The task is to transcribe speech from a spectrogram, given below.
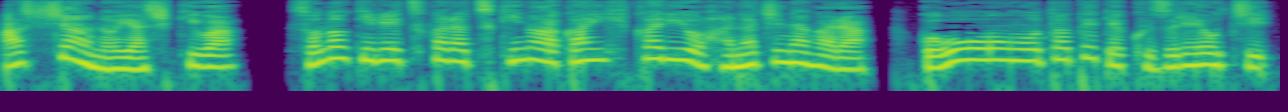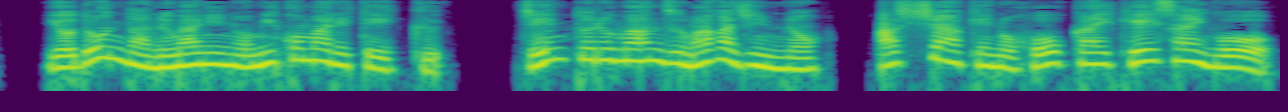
アッシャーの屋敷は、その亀裂から月の赤い光を放ちながら、轟音を立てて崩れ落ち、よどんだ沼に飲み込まれていく。ジェントルマンズマガジンのアッシャー家の崩壊掲載号、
